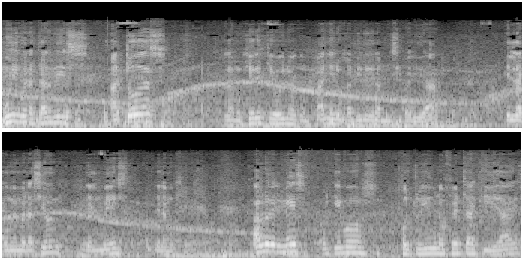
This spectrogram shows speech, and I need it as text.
Muy buenas tardes a todas las mujeres que hoy nos acompañan en los jardines de la municipalidad en la conmemoración del mes de la mujer. Hablo del mes porque hemos construido una oferta de actividades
